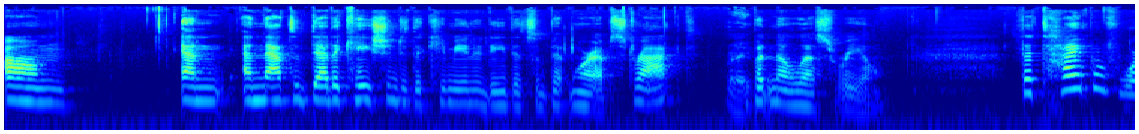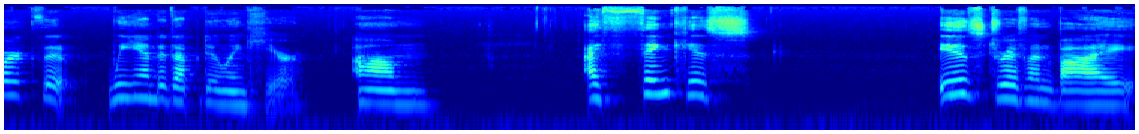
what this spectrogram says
Um, and and that's a dedication to the community that's a bit more abstract, right. but no less real. The type of work that we ended up doing here, um, I think, is is driven by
